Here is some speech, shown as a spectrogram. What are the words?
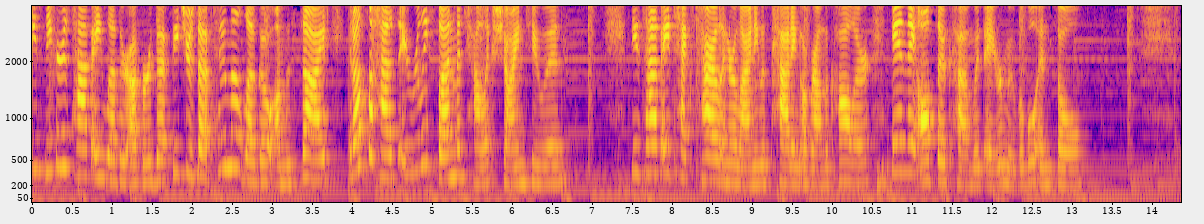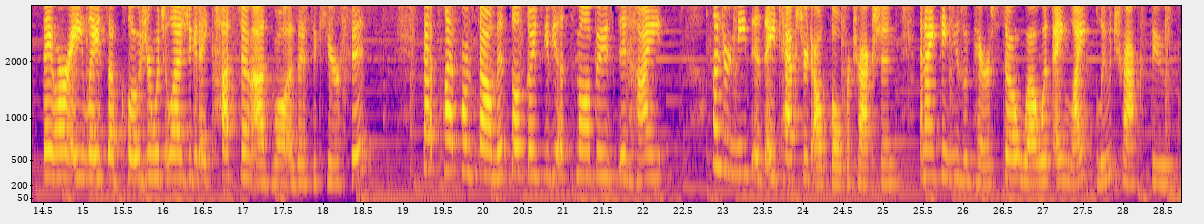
These sneakers have a leather upper that features that Puma logo on the side. It also has a really fun metallic shine to it. These have a textile inner lining with padding around the collar, and they also come with a removable insole. They are a lace-up closure, which allows you to get a custom as well as a secure fit. That platform style midsole is going to give you a small boost in height. Underneath is a textured outsole for traction, and I think these would pair so well with a light blue tracksuit.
